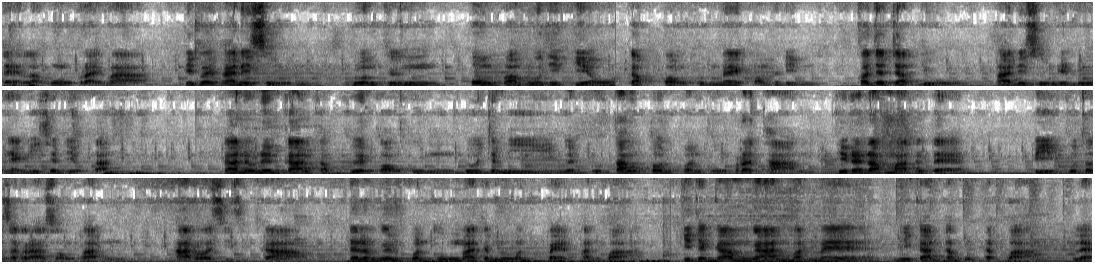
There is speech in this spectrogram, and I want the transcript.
แต่ละห่วงไตรมาสติดไว้ภายในศูนย์ รวมถึงองค์ความรู้ที่เกี่ยวกับกองทุนแม่ของแผ่นดิน ก็จะจัดอยู่ภายในศูนย์เรียนรู้แห่งนี้เช่นเดียวกัน การดำเนินการขับเคลื่อนกองทุน โดยจะมีเงินทุนตั้งต้นควันถุงพระราชทาน ที่ได้รับมาตั้งแต่ปีพุทธศักราช 2549 ได้รับเงินควันถุงมาจำนวน 8,000 บาท กิจกรรมงานวันแม่ มีการทำบุญตักบาตรและ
